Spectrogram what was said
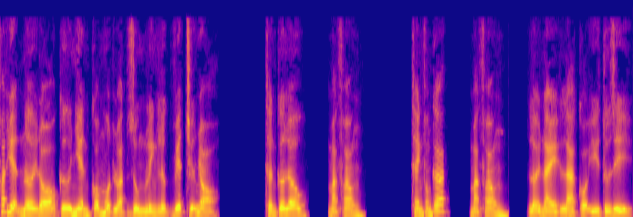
phát hiện nơi đó cư nhiên có một loạt dùng linh lực viết chữ nhỏ. Thần cơ lâu, Mạc Phong. Thanh phong các, Mạc Phong, lời này là có ý tứ gì?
